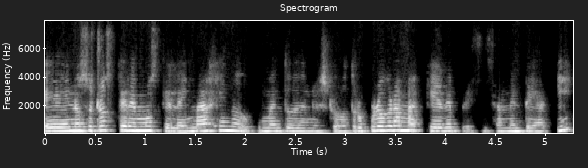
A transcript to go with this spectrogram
Eh, nosotros queremos que la imagen o documento de nuestro otro programa quede precisamente aquí,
